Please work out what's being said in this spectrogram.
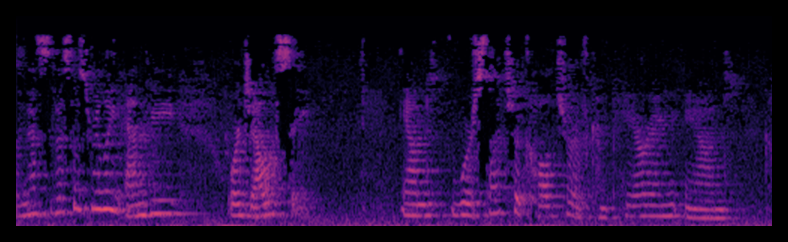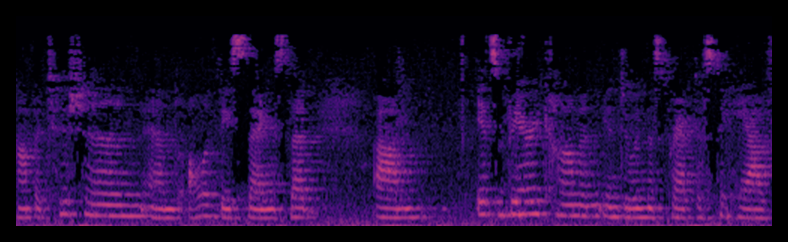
And that's, this is really envy or jealousy. And we're such a culture of comparing and competition and all of these things that um, it's very common in doing this practice to have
